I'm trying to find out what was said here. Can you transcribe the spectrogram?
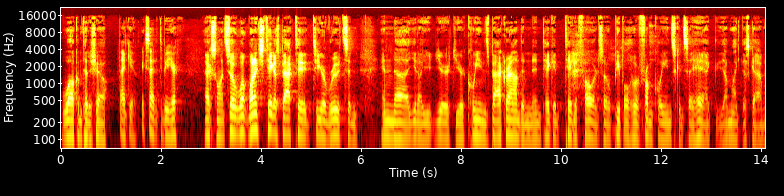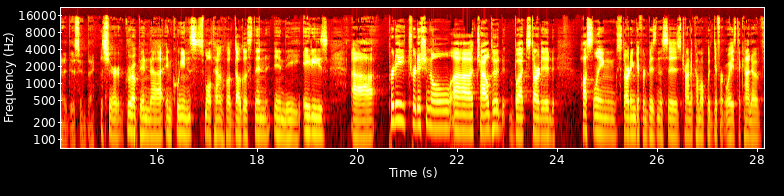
welcome to the show. Thank you. Excited to be here. Excellent. So why don't you take us back to, to your roots and and uh, you know your your Queens background and, and take it take it forward so people who are from Queens can say, hey, I, am like this guy. I'm going to do the same thing. Sure. Grew up in uh, in Queens, small town called Douglaston in the '80s. Uh, pretty traditional uh, childhood, but started hustling, starting different businesses, trying to come up with different ways to kind of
